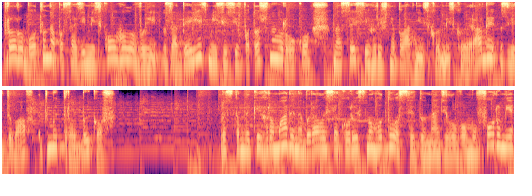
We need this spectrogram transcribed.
Про роботу на посаді міського голови за 9 місяців поточного року на сесії Горішньоплавнівської міської ради звітував Дмитро Биков. Представники громади набиралися корисного досвіду на діловому форумі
